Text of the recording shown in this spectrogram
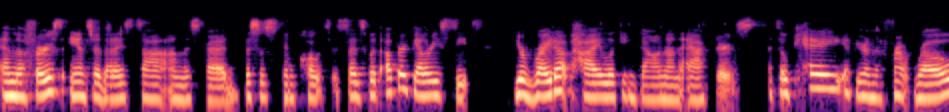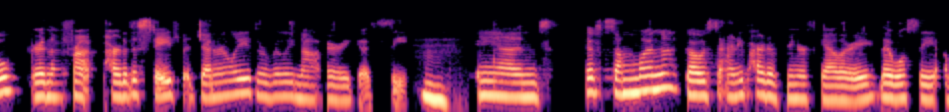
And the first answer that I saw on this thread, this is in quotes, it says, with upper gallery seats, you're right up high looking down on the actors. It's okay if you're in the front row or in the front part of the stage, but generally they're really not very good seats. Hmm. And if someone goes to any part of Green Roof Gallery, they will see a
